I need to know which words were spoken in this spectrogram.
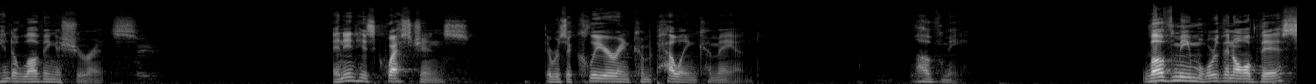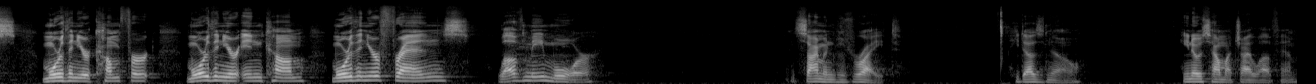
and a loving assurance. And in his questions, there was a clear and compelling command Love me. Love me more than all this, more than your comfort, more than your income, more than your friends. Love me more. And Simon was right. He does know. He knows how much I love him.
